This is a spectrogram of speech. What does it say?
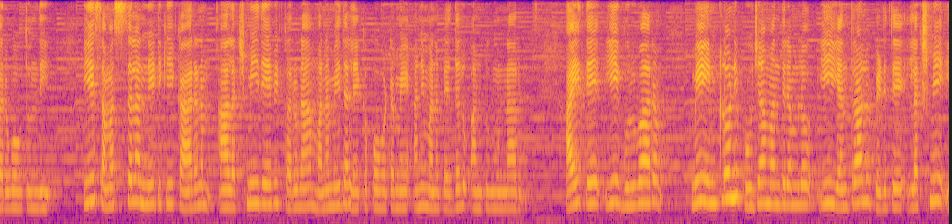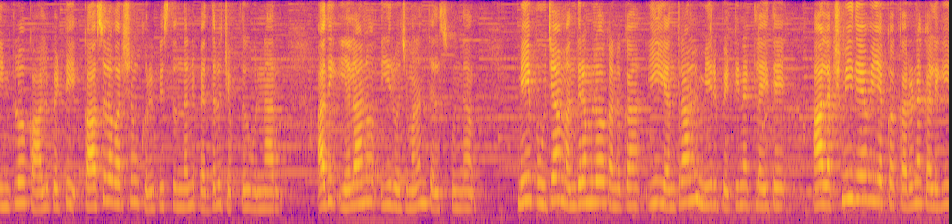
కరువవుతుంది. ఈ సమస్యలన్నిటికీ కారణం ఆ లక్ష్మీదేవి కరుణ మన మీద లేకపోవటమే అని మన పెద్దలు అంటూ ఉన్నారు. అయితే ఈ గురువారం మీ ఇంట్లోని పూజా మందిరంలో ఈ యంత్రాలు పెడితే లక్ష్మి ఇంట్లో కాలు పెట్టి కాసుల వర్షం కురిపిస్తుందని పెద్దలు చెప్తూ ఉన్నారు. అది ఎలానో ఈరోజు మనం తెలుసుకుందాం. మీ పూజా మందిరంలో కనుక ఈ యంత్రాలు మీరు పెట్టినట్లయితే ఆ లక్ష్మీదేవి యొక్క కరుణ కలిగి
